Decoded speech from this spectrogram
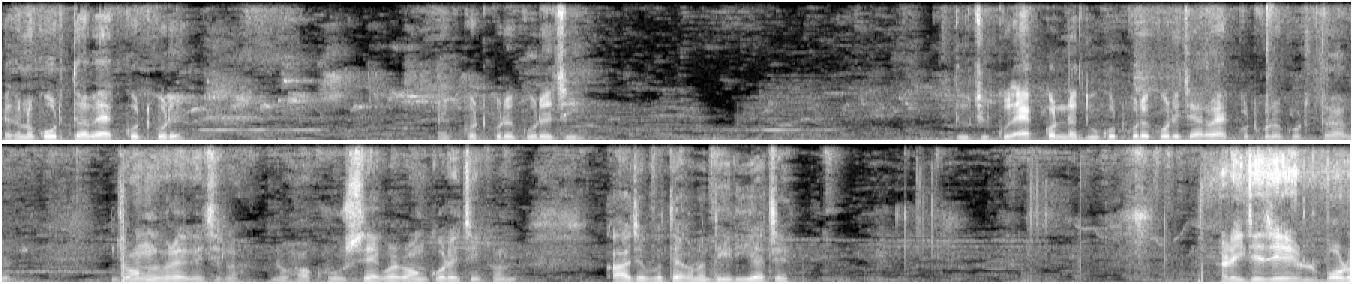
এখনও করতে হবে এক কোট করে। এক কোট করে করেছি। দু এক কোট না, দু কোট করে করেছি, আরও এক কোট করে করতে হবে। জং ধরে গেছিল। ঘষে একবার রং করেছি এখন। কাজ হতে এখনও দেরি আছে। আর এই যে যে বড়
